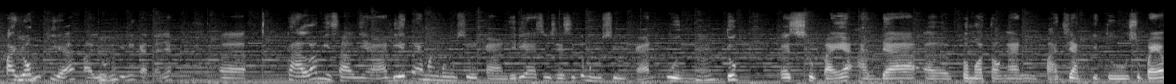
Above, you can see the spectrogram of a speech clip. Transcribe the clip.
Pak Hmm. Yongki ya Pak Yongki ini katanya eh, kalau misalnya dia itu emang mengusulkan jadi asosiasi itu mengusulkan untuk eh, supaya ada eh, pemotongan pajak itu supaya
